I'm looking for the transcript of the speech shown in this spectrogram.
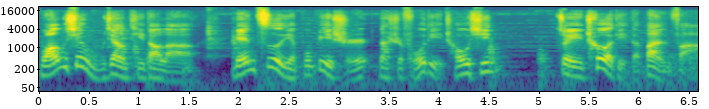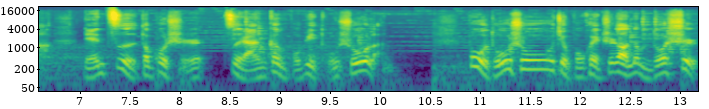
王姓武将提到了连字也不必识，那是釜底抽薪。最彻底的办法，连字都不识，自然更不必读书了。不读书就不会知道那么多事，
